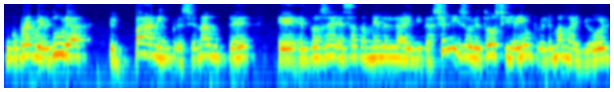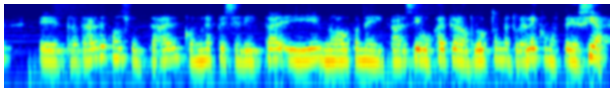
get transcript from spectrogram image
en comprar verdura, el pan impresionante, eh, entonces esa también es la invitación y sobre todo si hay un problema mayor, eh, tratar de consultar con un especialista y no automedicarse y buscar claro, productos naturales, como usted decía.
